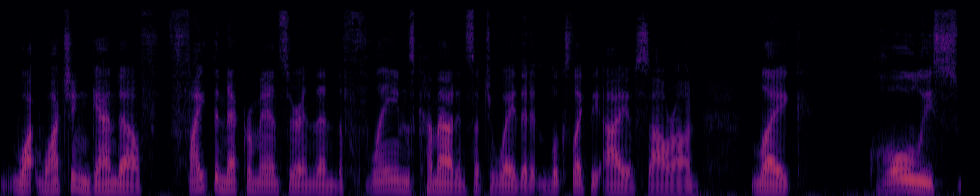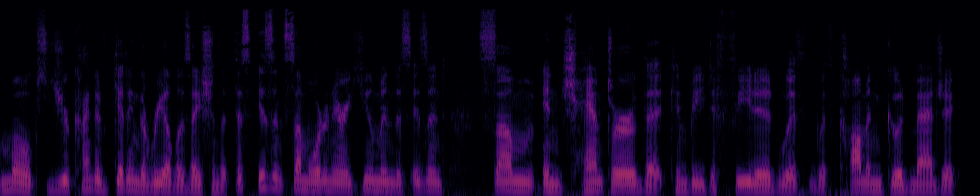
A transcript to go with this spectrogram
wa- watching Gandalf fight the necromancer and then the flames come out in such a way that it looks like the eye of Sauron like holy smokes, you're kind of getting the realization that this isn't some ordinary human, this isn't some enchanter that can be defeated with, with common good magic.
